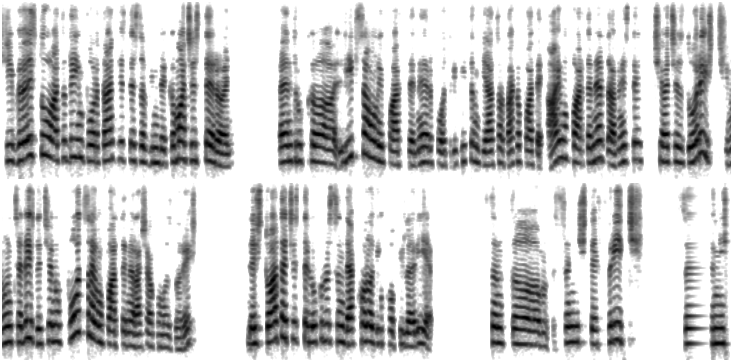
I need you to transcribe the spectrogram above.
Și vezi tu, atât de important este să vindecăm aceste răni pentru că lipsa unui partener potrivit în viața ta, că poate ai un partener, dar nu este ceea ce îți dorești și nu înțelegi de ce nu poți să ai un partener așa cum îți dorești. Deci toate aceste lucruri sunt de acolo, din copilărie. Sunt, uh, sunt niște frici, sunt niște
